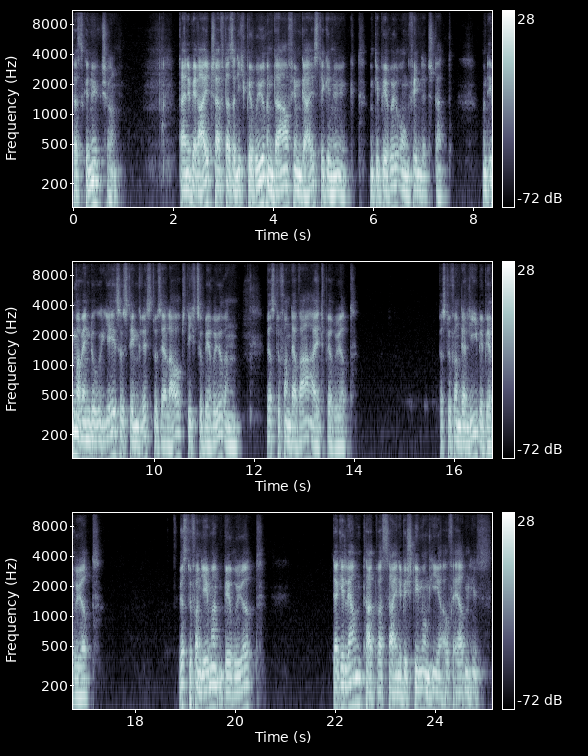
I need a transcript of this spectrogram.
Das genügt schon. Deine Bereitschaft, dass er dich berühren darf im Geiste, genügt. Und die Berührung findet statt. Und immer wenn du Jesus, dem Christus, erlaubst, dich zu berühren, wirst du von der Wahrheit berührt. Wirst du von der Liebe berührt. Wirst du von jemandem berührt, der gelernt hat, was seine Bestimmung hier auf Erden ist,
